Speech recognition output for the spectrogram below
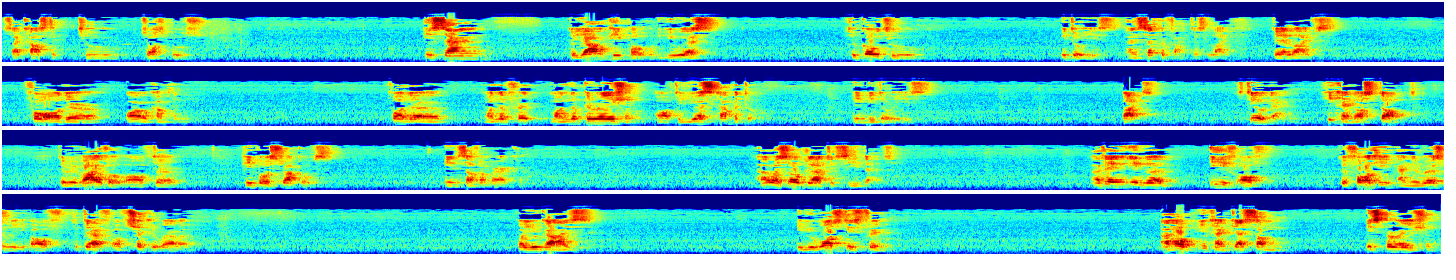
sarcastic to George Bush. He sent the young people, U.S., to go to Middle East and sacrifice their life, their lives for the oil company, for the manipulation of the U.S. capital in Middle East. But still then, he cannot stop the revival of the people's struggles in South America. I was so glad to see that. I think in the eve of the 40th anniversary of the death of Che Guevara, for you guys, if you watch this film, I hope you can get some inspiration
